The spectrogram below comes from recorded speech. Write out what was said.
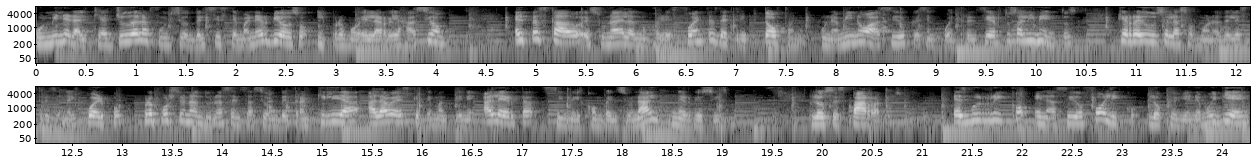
un mineral que ayuda a la función del sistema nervioso y promueve la relajación. El pescado es una de las mejores fuentes de triptófano, un aminoácido que se encuentra en ciertos alimentos que reduce las hormonas del estrés en el cuerpo, proporcionando una sensación de tranquilidad a la vez que te mantiene alerta sin el convencional nerviosismo. Los espárragos. Es muy rico en ácido fólico, lo que viene muy bien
